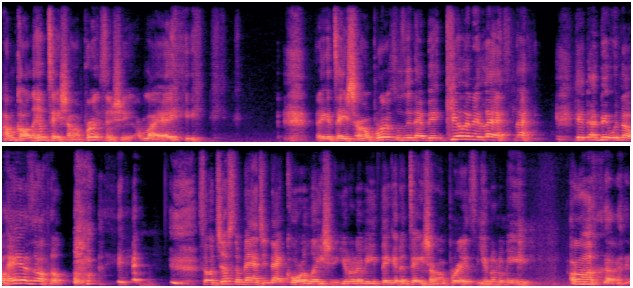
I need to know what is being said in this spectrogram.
I'm calling him Tayshaun Prince and shit. I'm like, hey, nigga Tayshaun Prince was in that bit killing it last night. Hit that bit with no hands on him. So just imagine that correlation, you know what I mean? Thinking of Tayshaun Prince, you know what I mean? Uh,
